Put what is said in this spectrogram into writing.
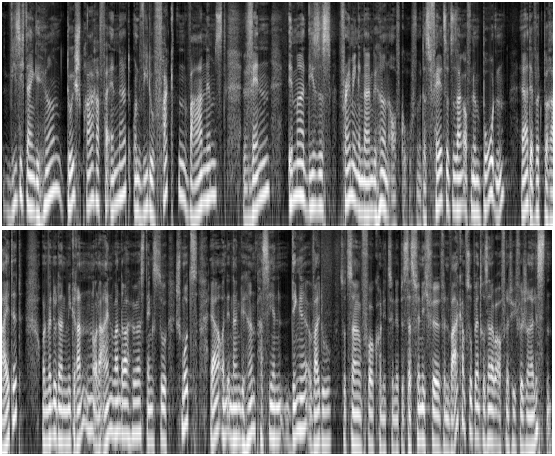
wie sich dein Gehirn durch Sprache verändert und wie du Fakten wahrnimmst, wenn immer dieses Framing in deinem Gehirn aufgerufen wird. Das fällt sozusagen auf einem Boden, ja, der wird bereitet. Und wenn du dann Migranten oder Einwanderer hörst, denkst du Schmutz, ja, und in deinem Gehirn passieren Dinge, weil du sozusagen vorkonditioniert bist. Das finde ich für, für einen Wahlkampf super interessant, aber auch natürlich für Journalisten.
